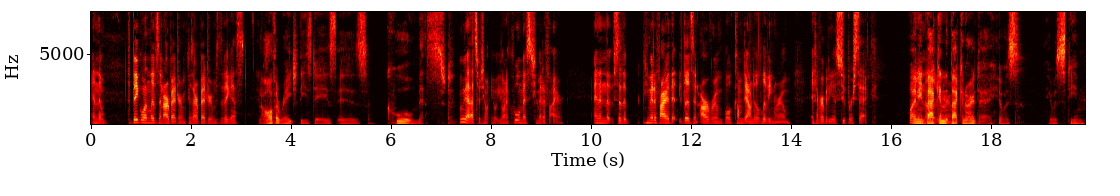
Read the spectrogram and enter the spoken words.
and the the big one lives in our bedroom because our bedroom's the biggest. And all the rage these days is cool mist. Oh yeah, that's what you want. You want a cool mist humidifier, and then the so the humidifier that lives in our room will come down to the living room if everybody is super sick. Well, I mean, the back in room. back in our day, it was it was steam.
